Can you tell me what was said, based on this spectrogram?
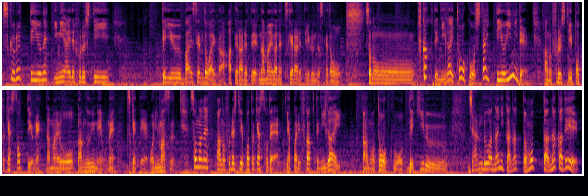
作るっていうね意味合いでフルシティっていう焙煎度合いが当てられて名前がね付けられているんですけどその深くて苦いトークをしたいっていう意味であのフルシティポッドキャストっていうね名前を番組名をね付けております。そんなねあのフルシティポッドキャストでやっぱり深くて苦いあのトークをできるジャンルは何かなって思った中で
